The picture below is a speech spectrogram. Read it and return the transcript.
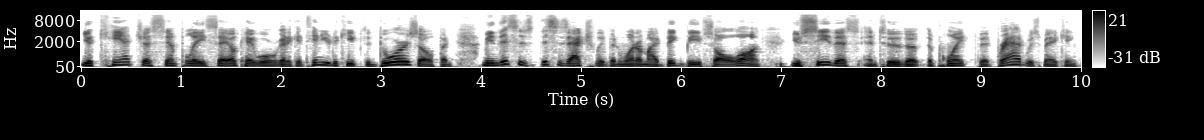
you can't just simply say okay well we're going to continue to keep the doors open. I mean this is this has actually been one of my big beefs all along. You see this and to the the point that brad was making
